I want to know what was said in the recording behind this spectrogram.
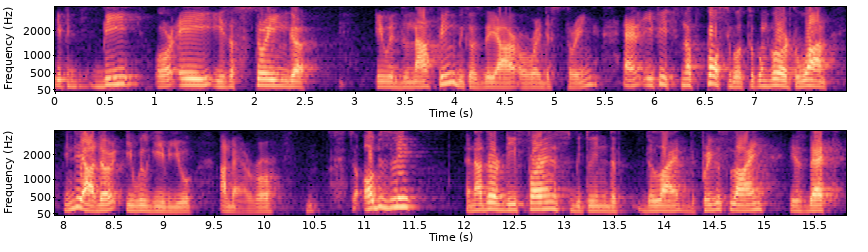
If B or A is a string, uh, it will do nothing because they are already a string. And if it's not possible to convert one in the other, it will give you an error. Hmm? So obviously, another difference between the, the line, the previous line is that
